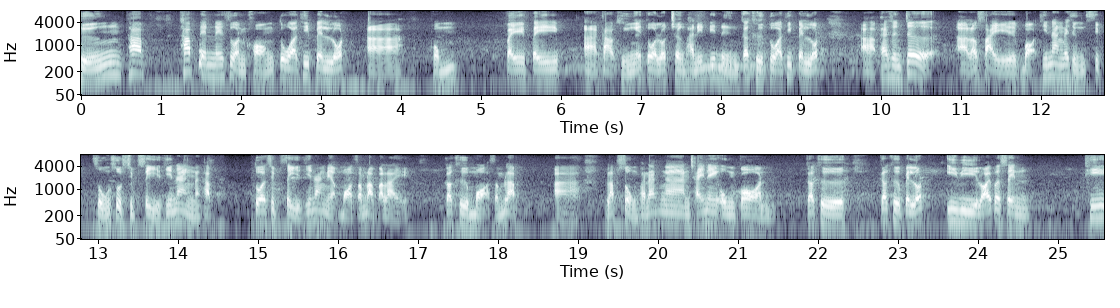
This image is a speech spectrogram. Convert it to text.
ถึงถ้า ถ้าเป็นในส่วนของตัวที่เป็นรถอ่าผมไปไปอ่ากล่าวถึงไอ้ตัวรถเชิงพาณิชย์นิดหนึ่งก็คือตัวที่เป็นรถอ่าแพสเซนเจอร์อ่าแล้วใส่เบาะที่นั่งได้ถึง 10 สูงสุด 14 ที่นั่งนะครับ ตัว 14 ที่นั่งเนี่ยเหมาะสำหรับอะไร ก็คือเหมาะสำหรับอ่ารับส่งพนักงานใช้ในองค์กรก็คือก็คือเป็นรถ EV 100%ที่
